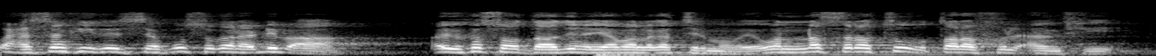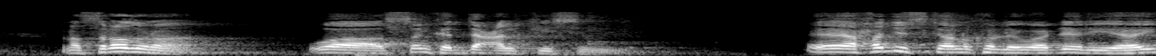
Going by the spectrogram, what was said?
waxa sankiisa ku sugana dhib ah ayuu ka soo daadinayaabaa laga tilmaamaya. Waalnasratu tarafu lanfi nasraduna waa sanka dacalkiisa weeye. Xadiiskan kolley waa dheer yahay.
